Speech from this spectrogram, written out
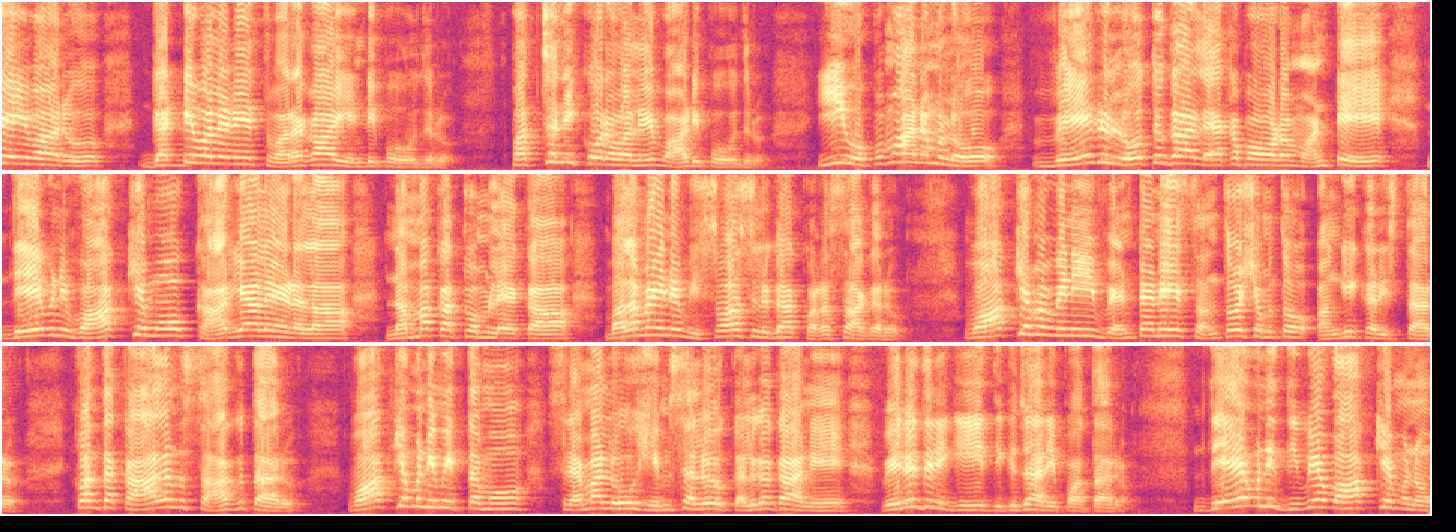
చేయవారు గడ్డి వలనే త్వరగా ఎండిపోదురు పచ్చని కూర వలె వాడిపోదురు ఈ ఉపమానంలో వేరు లోతుగా లేకపోవడం అంటే దేవుని వాక్యము కార్యాలయడల నమ్మకత్వం లేక బలమైన విశ్వాసులుగా కొనసాగరు వాక్యము విని వెంటనే సంతోషంతో అంగీకరిస్తారు కొంతకాలం సాగుతారు వాక్యము నిమిత్తము శ్రమలు హింసలు కలుగగానే వెనుదిరిగి దిగజారిపోతారు దేవుని దివ్య వాక్యమును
